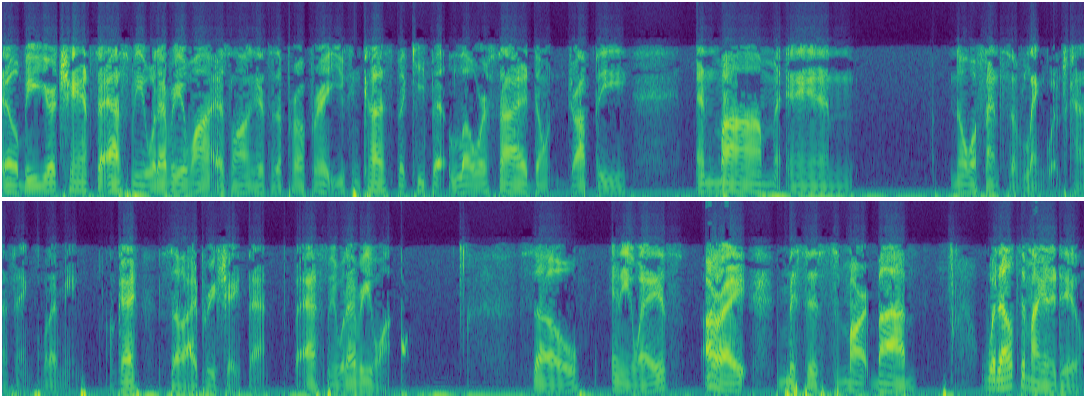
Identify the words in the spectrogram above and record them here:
it'll be your chance to ask me whatever you want as long as it's appropriate. You can cuss, but keep it lower side. Don't drop the N-bomb and no offensive language kind of thing, what I mean. Okay? So I appreciate that. But ask me whatever you want. So, anyways, alright, Mrs. Smart Bob, what else am I going to do?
